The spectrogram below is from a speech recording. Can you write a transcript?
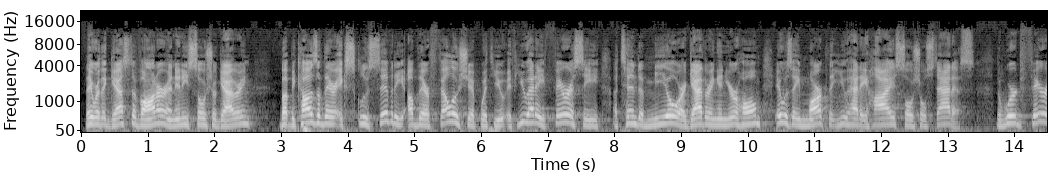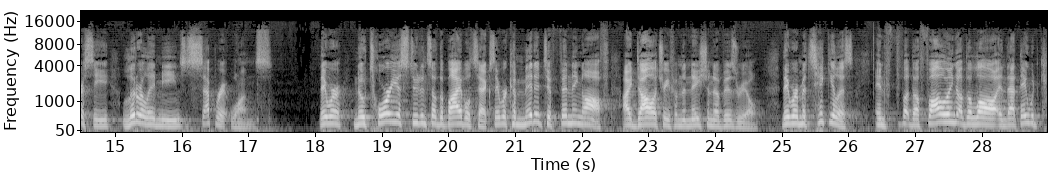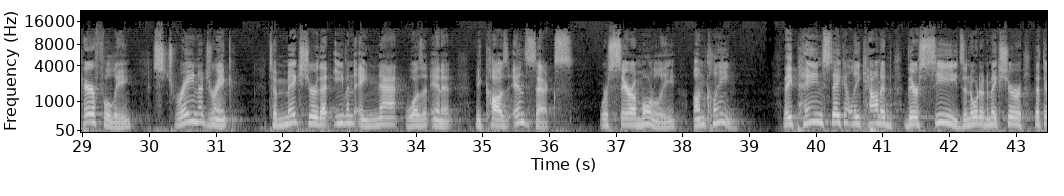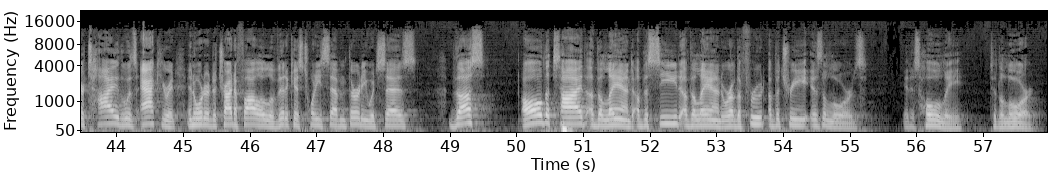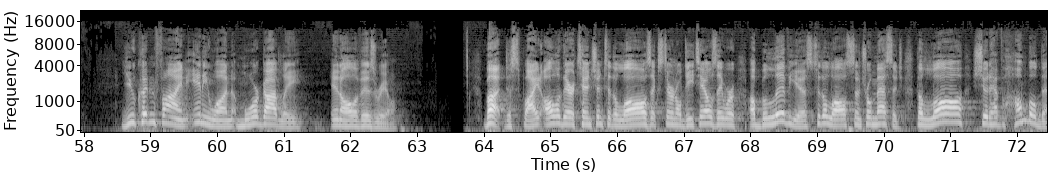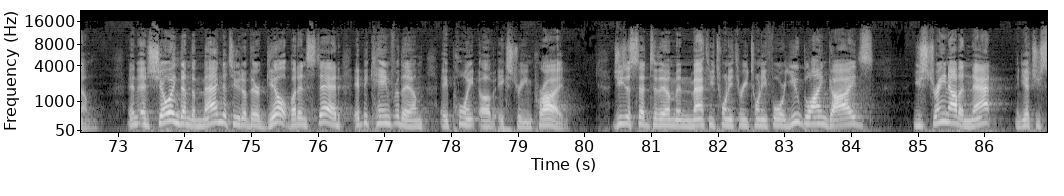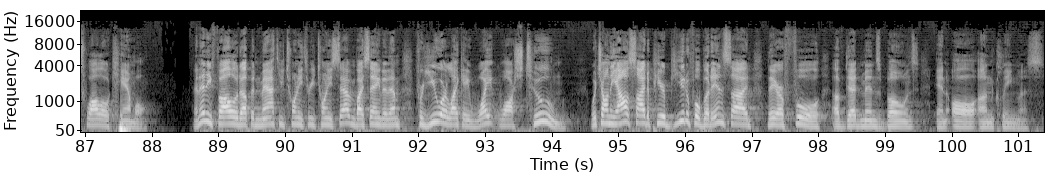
They were the guest of honor in any social gathering. But because of their exclusivity of their fellowship with you, if you had a Pharisee attend a meal or a gathering in your home, it was a mark that you had a high social status. The word Pharisee literally means separate ones. They were notorious students of the Bible text. They were committed to fending off idolatry from the nation of Israel. They were meticulous in the following of the law in that they would carefully strain a drink to make sure that even a gnat wasn't in it because insects were ceremonially unclean. They painstakingly counted their seeds in order to make sure that their tithe was accurate in order to try to follow Leviticus 27:30 which says, "Thus all the tithe of the land, of the seed of the land, or of the fruit of the tree is the Lord's. It is holy to the Lord." You couldn't find anyone more godly in all of Israel. But despite all of their attention to the law's external details, they were oblivious to the law's central message. The law should have humbled them and, and showing them the magnitude of their guilt, but instead it became for them a point of extreme pride. Jesus said to them in Matthew 23 24, You blind guides, you strain out a gnat, and yet you swallow a camel. And then he followed up in Matthew 23 27 by saying to them, For you are like a whitewashed tomb, which on the outside appear beautiful, but inside they are full of dead men's bones and all uncleanness.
